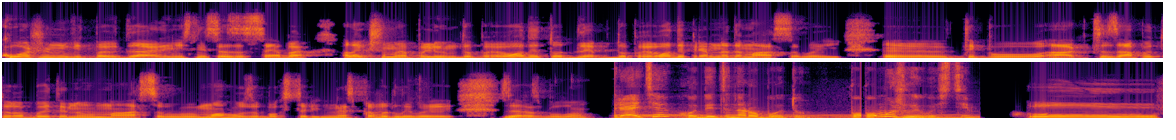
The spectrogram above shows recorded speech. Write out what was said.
Кожен відповідальність несе за себе, але якщо ми апелюємо до природи, то для до природи прям треба масовий, е, типу, акт запиту робити, ну масову вимогу з обох сторін. Несправедливо зараз було. Третє ходити на роботу по, по можливості. Уф,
